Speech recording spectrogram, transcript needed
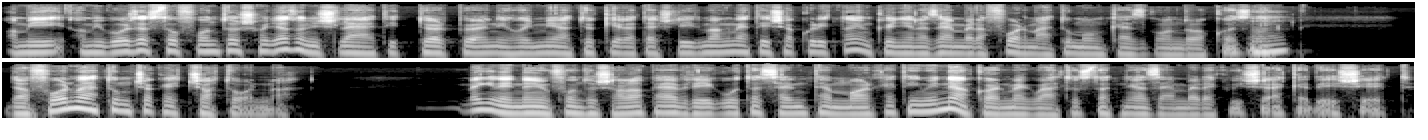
ami, ami borzasztó fontos, hogy azon is lehet itt törpölni, hogy mi a tökéletes lead magnet, és akkor itt nagyon könnyen az ember a formátumon kezd gondolkozni. Uh-huh. De a formátum csak egy csatorna. Megint egy nagyon fontos alapelv régóta szerintem marketing, hogy ne akar megváltoztatni az emberek viselkedését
